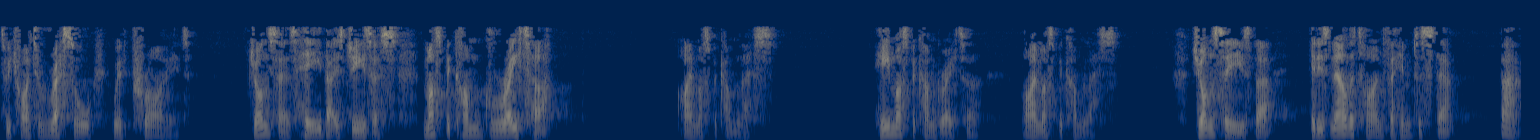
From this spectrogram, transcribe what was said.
as we try to wrestle with pride. John says, He, that is Jesus, must become greater. I must become less. He must become greater. I must become less. John sees that it is now the time for him to step back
